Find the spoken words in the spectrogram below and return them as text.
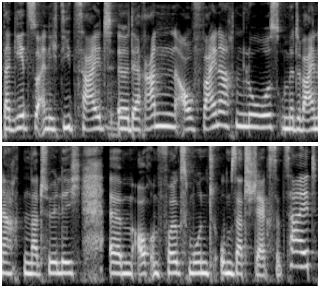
da geht so eigentlich die Zeit äh, der Ran auf Weihnachten los und mit Weihnachten natürlich ähm, auch im Volksmund umsatzstärkste Zeit.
